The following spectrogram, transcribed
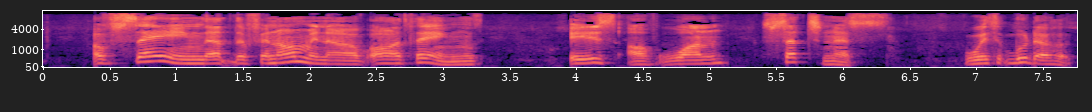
of saying that the phenomena of all things is of one suchness with Buddhahood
